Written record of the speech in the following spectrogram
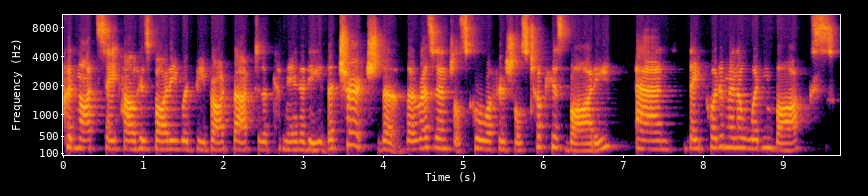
could not say how his body would be brought back to the community. The church, the, the residential school officials took his body and they put him in a wooden box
